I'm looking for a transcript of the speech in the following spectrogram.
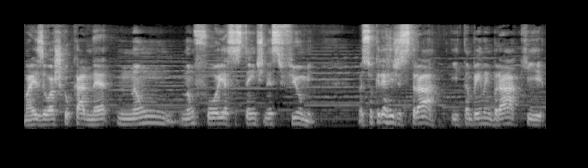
mas eu acho que o Carnet não, não foi assistente nesse filme. Mas só queria registrar e também lembrar que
